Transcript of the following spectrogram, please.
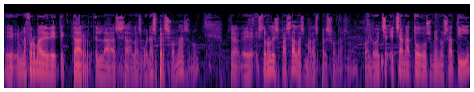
eh, una forma de detectar las, a las buenas personas, ¿no? O sea, eh, esto no les pasa a las malas personas, ¿no? Cuando echa- echan a todos menos a ti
